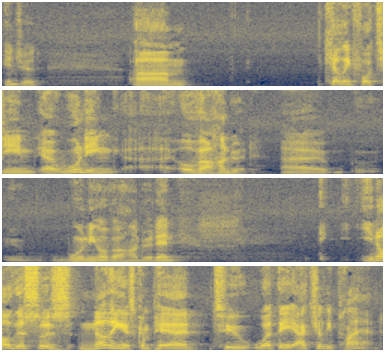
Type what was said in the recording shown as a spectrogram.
injured. Um, killing 14, uh, wounding uh, over 100, uh, wounding over 100, and you know this was nothing as compared to what they actually planned.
